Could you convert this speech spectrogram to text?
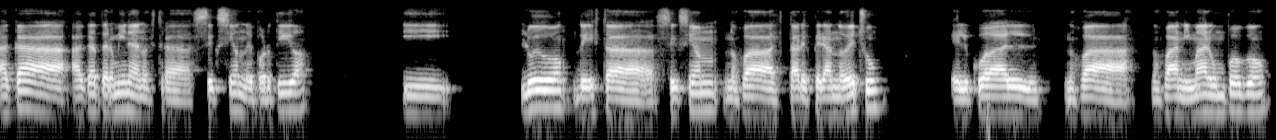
acá, acá termina nuestra sección deportiva y luego de esta sección nos va a estar esperando Echu, el cual nos va, nos va a animar un poco.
